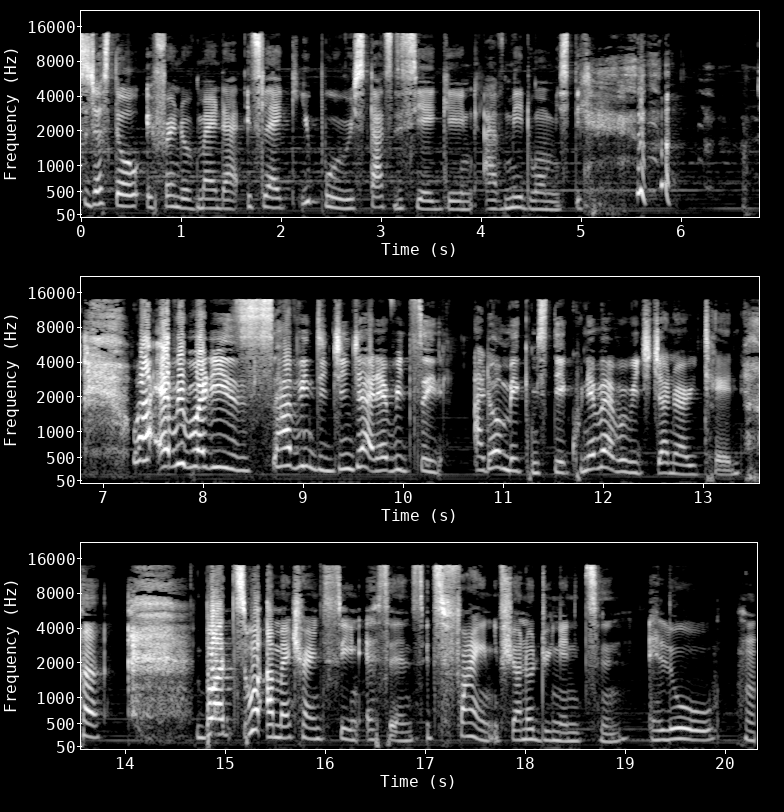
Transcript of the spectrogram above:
I to just tell a friend of mine that it's like you will restart this year again. I've made one mistake. While everybody is having the ginger and everything, I don't make mistake. We never ever reach January 10. but what am I trying to say in essence? It's fine if you are not doing anything. Hello. Hmm.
